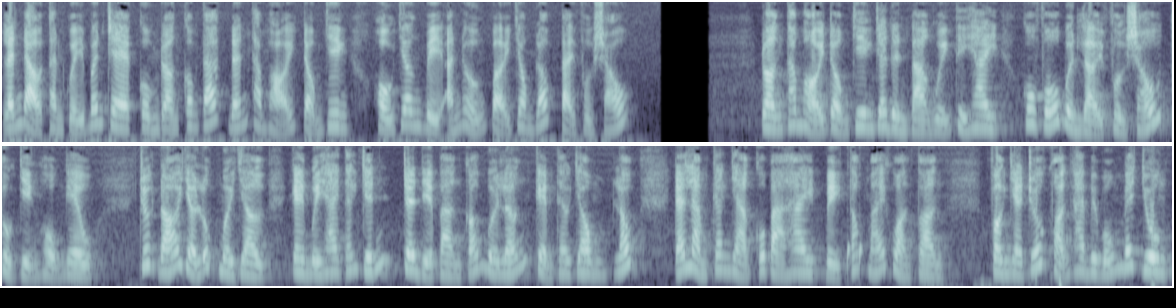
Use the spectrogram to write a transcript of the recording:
lãnh đạo thành quỹ Bến Tre cùng đoàn công tác đến thăm hỏi, động viên hộ dân bị ảnh hưởng bởi dông lốc tại phường 6. Đoàn thăm hỏi động viên gia đình bà Nguyễn Thị Hai, khu phố Bình Lợi, phường 6 thuộc diện hộ nghèo. Trước đó vào lúc 10 giờ ngày 12 tháng 9, trên địa bàn có mưa lớn kèm theo dông, lốc đã làm căn nhà của bà Hai bị tốc mái hoàn toàn. Phần nhà trước khoảng 24 mét vuông,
